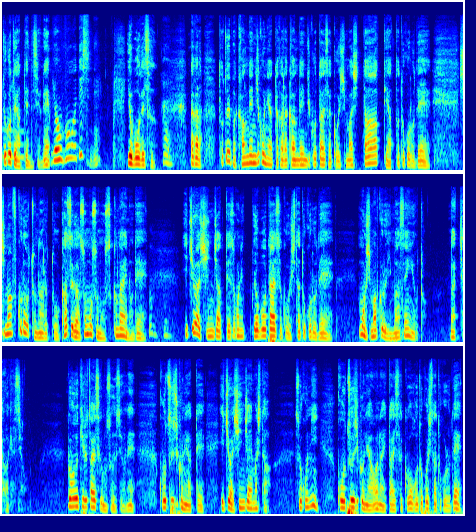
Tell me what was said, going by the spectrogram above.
ということをやってるんですよね。予防ですね。予防です。はい。だから、例えば関連事故にあったから関連事故対策をしましたってやったところで、シマフクロウとなると数がそもそも少ないので、1羽死んじゃってそこに予防対策をしたところで、もうシマフクロウいませんよとなっちゃうわけですよ。ロードキル対策もそうですよね。交通事故にあって1羽死んじゃいました。そこに交通事故に合わない対策を施したところで、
